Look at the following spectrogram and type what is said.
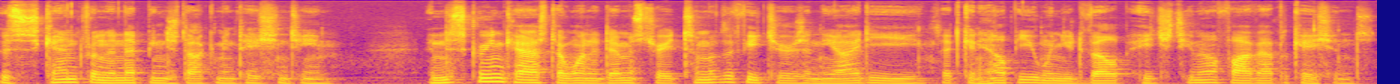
This is Ken from the NetBeans documentation team. In this screencast I want to demonstrate some of the features in the IDE that can help you when you develop HTML5 applications.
